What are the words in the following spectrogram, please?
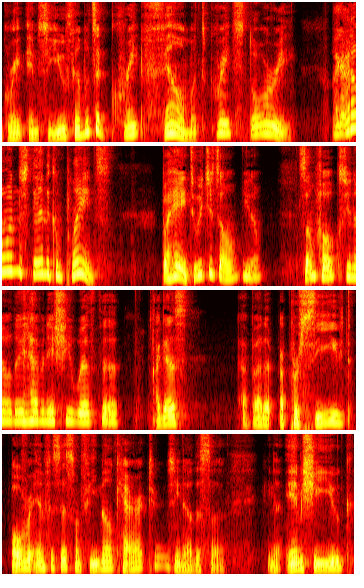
great MCU film. It's a great film. It's a great story. Like I don't understand the complaints, but hey, to each its own. You know, some folks, you know, they have an issue with the, I guess, about a, a perceived overemphasis on female characters. You know, this, uh, you know, MCU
